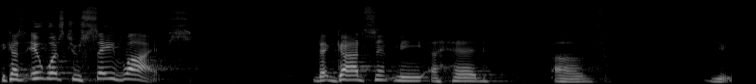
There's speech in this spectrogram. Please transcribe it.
Because it was to save lives that God sent me ahead of you.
